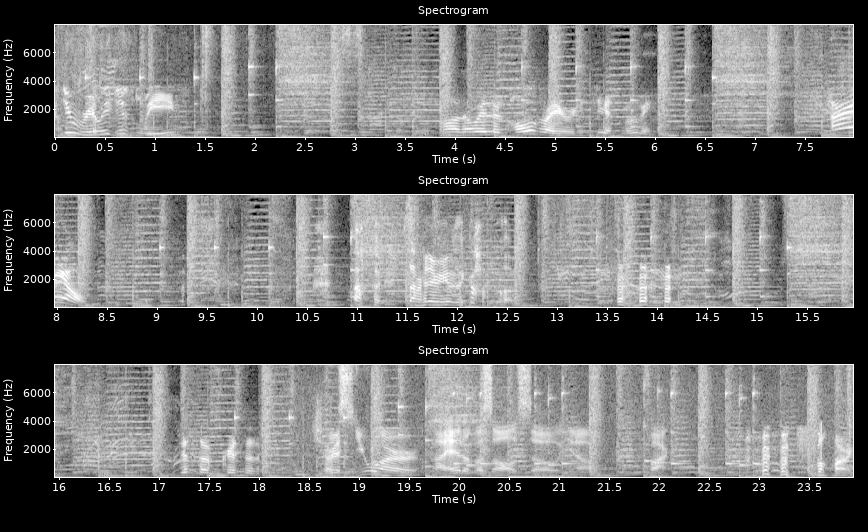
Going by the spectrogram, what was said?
Did you really just leave? this is not going. Oh, no way, there's holes right here. We can see us moving. Ow! Stop hitting me with the golf club. Just so Chris doesn't. Chris, you are ahead of us all, so, you know, fuck. Fuck.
